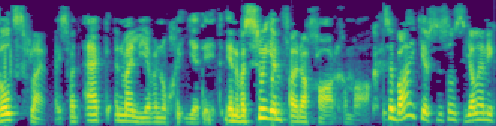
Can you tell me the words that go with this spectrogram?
wildsvleis wat ek in my lewe nog geëet het. En dit was so eenvoudig gaar gemaak. Dit's so baie keer soos ons heel aan die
